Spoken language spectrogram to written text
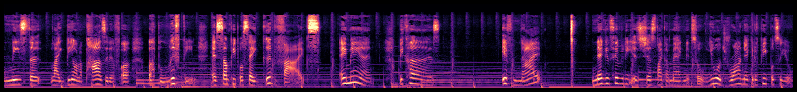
needs to like be on a positive or uplifting. As some people say good vibes. Amen because if not negativity is just like a magnet too. You will draw negative people to you.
